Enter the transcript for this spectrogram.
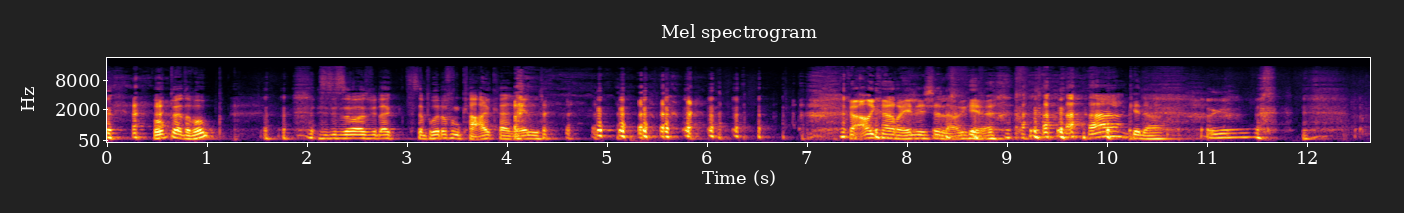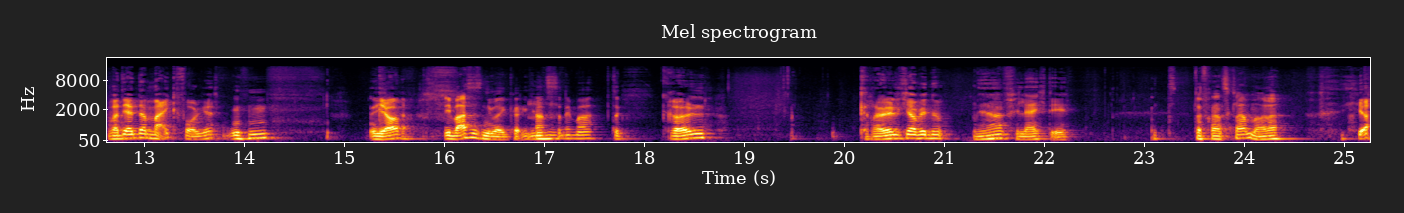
Rupert Rupp. Das ist sowas wie der, ist der Bruder von Karl Karell. Karl Karel ist schon lange her. genau. War der in der Mike-Folge? Ja, ich weiß es nicht mehr. Ich kann es nicht mehr. Der Kröll, Kröll, glaube ich, noch. Ja, vielleicht eh. der Franz Klammer, oder? Ja.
